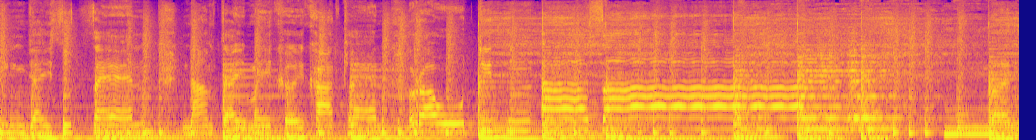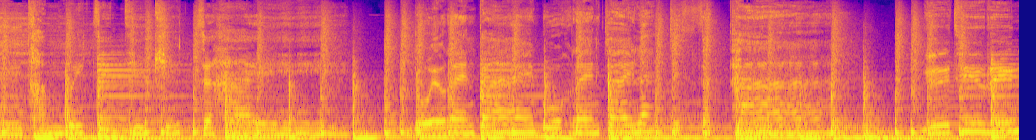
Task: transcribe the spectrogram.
ยิ่งใหญ่สุดแสน น้ำใจไม่เคยขาดแคลน เราจิตอาสา มุ่งมั่นทำด้วยจิตที่คิดจะให้ โดยแรงกายบวกแรงใจและจิตศรัทธาเงื่อที่ริน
